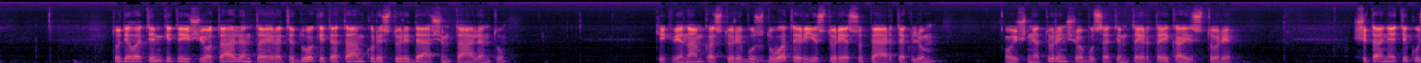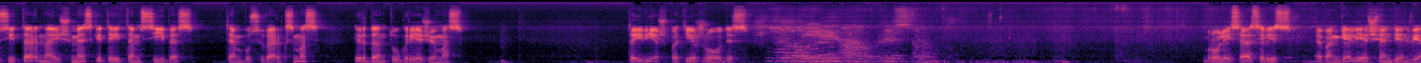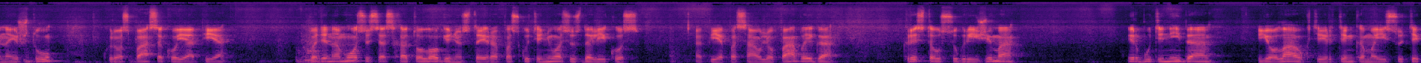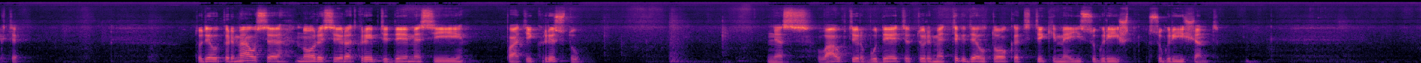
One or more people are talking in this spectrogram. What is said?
Todėl atimkite iš jo talentą ir atiduokite tam, kuris turi dešimt talentų. Kiekvienam, kas turi, bus duota ir jis turės su perteklium, o iš neturinčio bus atimta ir tai, ką jis turi. Šitą netikusį tarną išmeskite į tamsybės, ten bus verksmas ir dantų griežimas. Tai viešpatie žodis. Broliai seserys, Evangelija šiandien viena iš tų, kurios pasakoja apie vadinamosius eschatologinius, tai yra paskutiniuosius dalykus, apie pasaulio pabaigą, Kristaus sugrįžimą ir būtinybę jo laukti ir tinkamai jį sutikti. Todėl pirmiausia, norisi ir atkreipti dėmesį į patį Kristų nes laukti ir būdėti turime tik dėl to, kad tikime jį sugrįžt, sugrįšiant.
